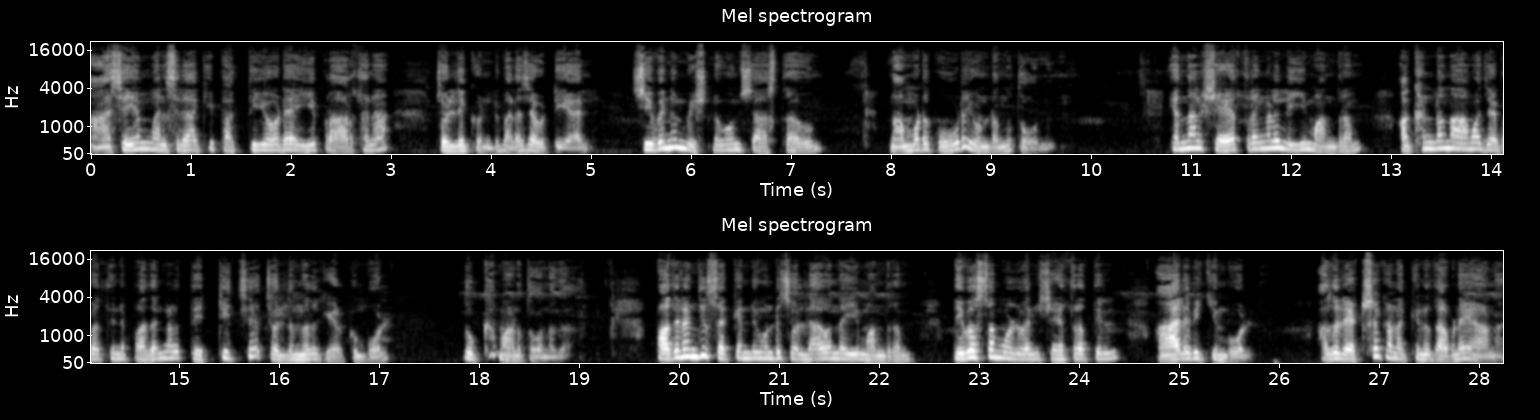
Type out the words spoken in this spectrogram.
ആശയം മനസ്സിലാക്കി ഭക്തിയോടെ ഈ പ്രാർത്ഥന ചൊല്ലിക്കൊണ്ട് മല ചവിട്ടിയാൽ ശിവനും വിഷ്ണുവും ശാസ്താവും നമ്മുടെ കൂടെയുണ്ടെന്ന് തോന്നും. എന്നാൽ ക്ഷേത്രങ്ങളിൽ ഈ മന്ത്രം അഖണ്ഡനാമ ജപത്തിന് പദങ്ങൾ തെറ്റിച്ച് ചൊല്ലുന്നത് കേൾക്കുമ്പോൾ ദുഃഖമാണ് തോന്നുക. പതിനഞ്ച് സെക്കൻഡ് കൊണ്ട് ചൊല്ലാവുന്ന ഈ മന്ത്രം ദിവസം മുഴുവൻ ക്ഷേത്രത്തിൽ ആലപിക്കുമ്പോൾ അത് ലക്ഷക്കണക്കിന് തവണയാണ്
